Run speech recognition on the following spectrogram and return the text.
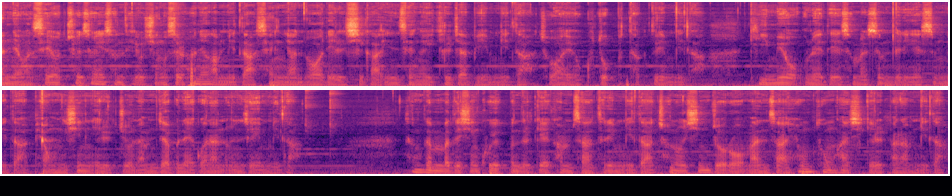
안녕하세요. 최선의 선택에 오신 것을 환영합니다. 생년 월일 시가 인생의 길잡이입니다. 좋아요, 구독 부탁드립니다. 기묘 운에 대해서 말씀드리겠습니다. 병신일주 남자분에 관한 운세입니다. 상담받으신 고객분들께 감사드립니다. 천우 신조로 만사 형통하시길 바랍니다.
